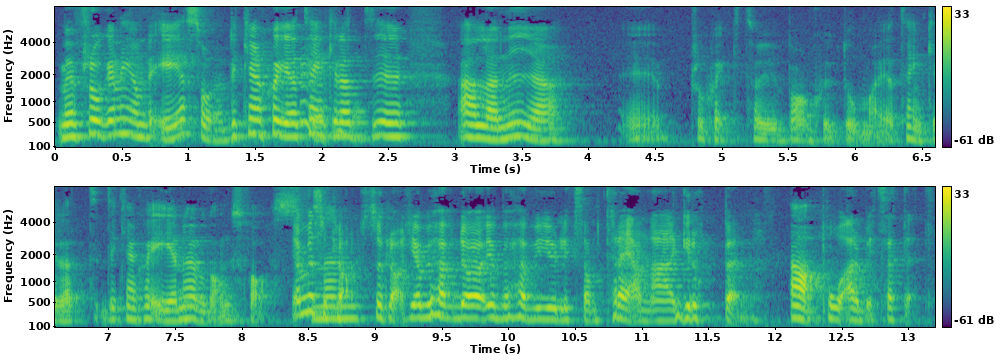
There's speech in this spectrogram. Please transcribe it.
Men frågan är om det är så. Det kanske, jag tänker att eh, alla nya eh, projekt har ju barnsjukdomar. Jag tänker att det kanske är en övergångsfas. Ja men såklart, såklart. Jag, behövde, jag behöver ju liksom träna gruppen Ja. på arbetssättet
